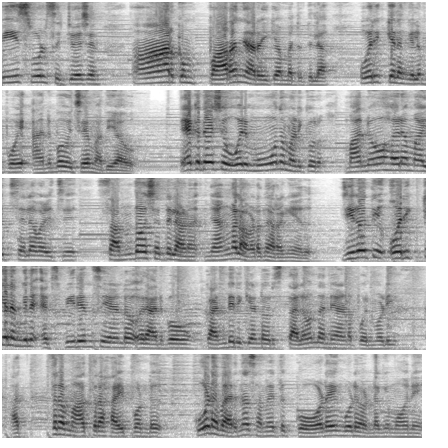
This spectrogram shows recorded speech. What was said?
പീസ്ഫുൾ സിറ്റുവേഷൻ ആർക്കും പറഞ്ഞറിയിക്കാൻ പറ്റത്തില്ല. ഒരിക്കലെങ്കിലും പോയി അനുഭവിച്ചേ മതിയാവും. ഏകദേശം ഒരു മൂന്ന് മണിക്കൂർ മനോഹരമായി ചെലവഴിച്ച് സന്തോഷത്തിലാണ് ഞങ്ങൾ അവിടെ നിന്ന് ഇറങ്ങിയത്. ജീവിതത്തിൽ ഒരിക്കലെങ്കിലും എക്സ്പീരിയൻസ് ചെയ്യേണ്ട ഒരു അനുഭവവും കണ്ടിരിക്കേണ്ട ഒരു സ്ഥലവും തന്നെയാണ് പൊന്മുടി. അത്രമാത്രം ഹൈപ്പുണ്ട് കൂടെ വരുന്ന സമയത്ത് കോടയും കൂടെ ഉണ്ടെങ്കിൽ മോനെ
